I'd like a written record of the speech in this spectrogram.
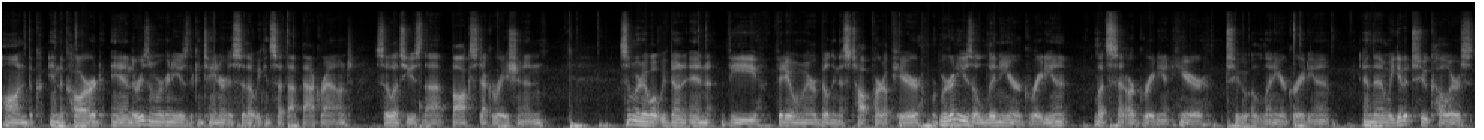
on the in the card. And the reason we're going to use the container is so that we can set that background. So let's use that box decoration similar to what we've done in the video when we were building this top part up here. We're going to use a linear gradient. Let's set our gradient here to a linear gradient. And then we give it two colors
